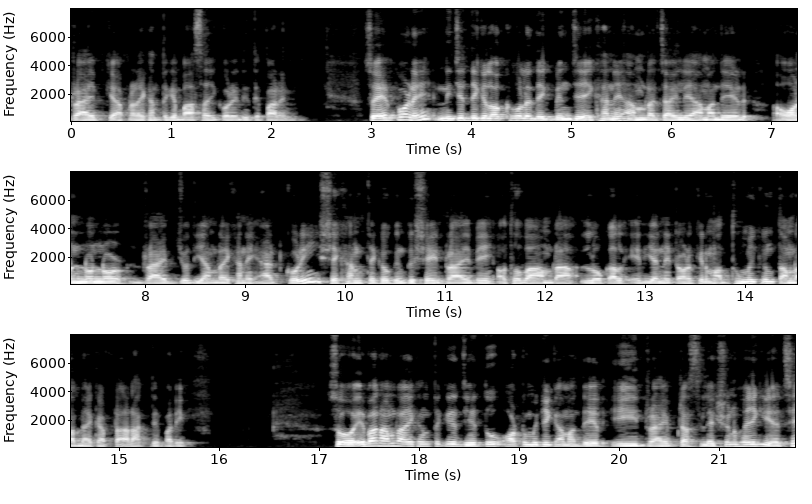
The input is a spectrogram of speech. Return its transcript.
ড্রাইভকে আপনারা এখান থেকে বাছাই করে দিতে পারেন। সো এরপরে নিচের দিকে লক্ষ্য করলে দেখবেন যে এখানে আমরা চাইলে আমাদের অন্য অন্য ড্রাইভ যদি আমরা এখানে অ্যাড করি, সেখান থেকেও কিন্তু সেই ড্রাইভে অথবা আমরা লোকাল এরিয়া নেটওয়ার্কের মাধ্যমে কিন্তু আমরা ব্যাকআপটা রাখতে পারি। সো এবার আমরা এখান থেকে যেহেতু অটোমেটিক আমাদের এই ড্রাইভটা সিলেকশন হয়ে গিয়েছে,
